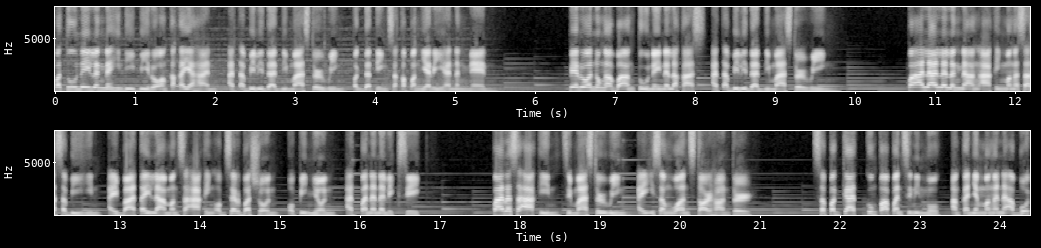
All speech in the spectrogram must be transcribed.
Patunay lang na hindi biro ang kakayahan, at abilidad ni Master Wing, pagdating sa kapangyarihan ng Nen. Pero ano nga ba ang tunay na lakas at abilidad ni Master Wing? Paalala lang na ang aking mga sasabihin ay batay lamang sa aking obserbasyon, opinyon, at pananaliksik. Para sa akin, si Master Wing ay isang one-star hunter. Sapagkat, kung papansinin mo, ang kanyang mga naabot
